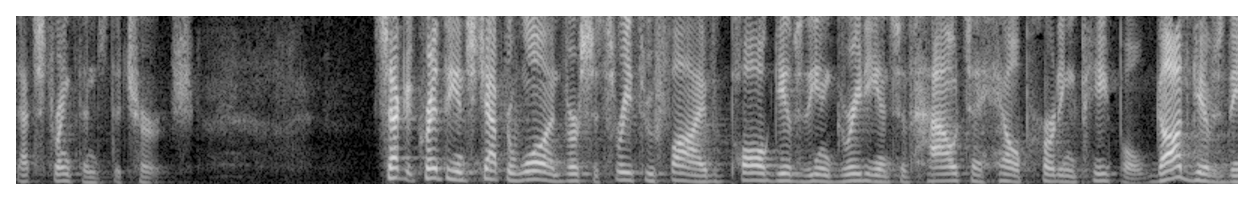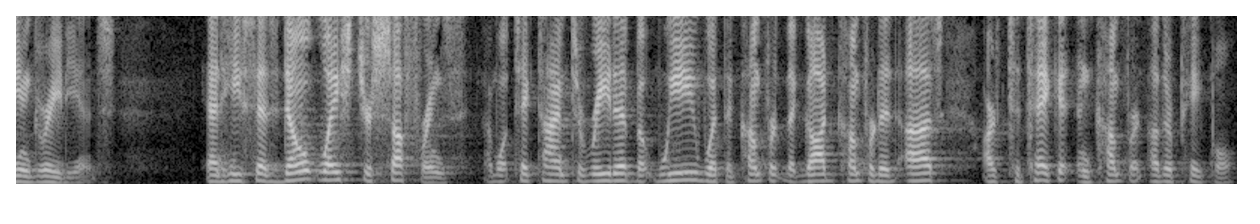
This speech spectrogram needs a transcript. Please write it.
That strengthens the church. 2 Corinthians chapter 1 verses 3 through 5 Paul gives the ingredients of how to help hurting people. God gives the ingredients. And he says don't waste your sufferings. I won't take time to read it, but we with the comfort that God comforted us are to take it and comfort other people.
